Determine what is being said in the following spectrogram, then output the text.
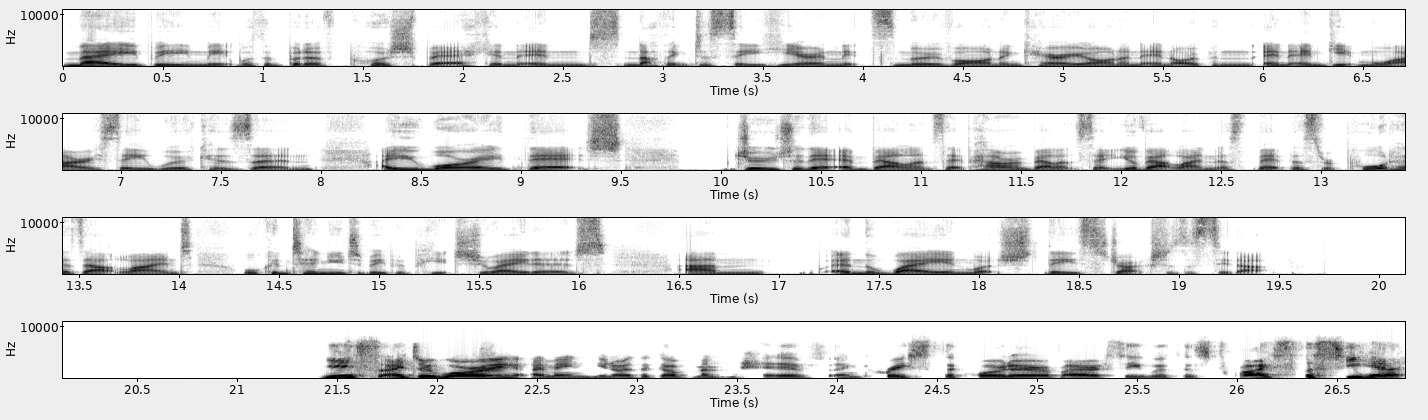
may be met with a bit of pushback and, and nothing to see here, and let's move on and carry on and, and open and, and get more RSE workers in. Are you worried that due to that imbalance, that power imbalance that you've outlined, this, that this report has outlined, will continue to be perpetuated um, in the way in which these structures are set up? Yes, I do worry. I mean, you know, the government have increased the quota of RSE workers twice this year.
